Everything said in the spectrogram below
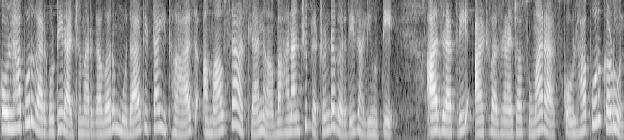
कोल्हापूर गारगोटी राज्यमार्गावर मुदातिटा इथं आज अमावस्या असल्यानं वाहनांची प्रचंड गर्दी झाली होती. आज रात्री आठ वाजण्याच्या सुमारास कोल्हापूरकडून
